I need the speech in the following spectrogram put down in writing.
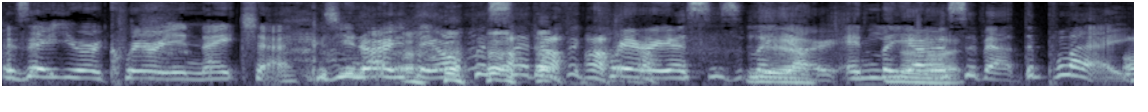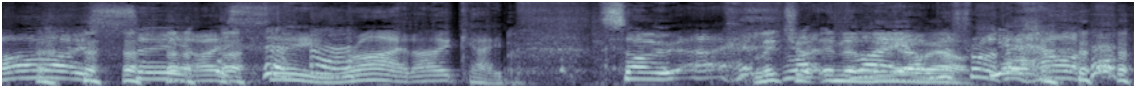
Is that your Aquarian nature? Because you know the opposite of Aquarius is Leo, Yeah. and Leo no. is about the play. Oh, I see. I see. Right. Okay. So, uh, Let play, your inner play. Leo I'm just out. trying to think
